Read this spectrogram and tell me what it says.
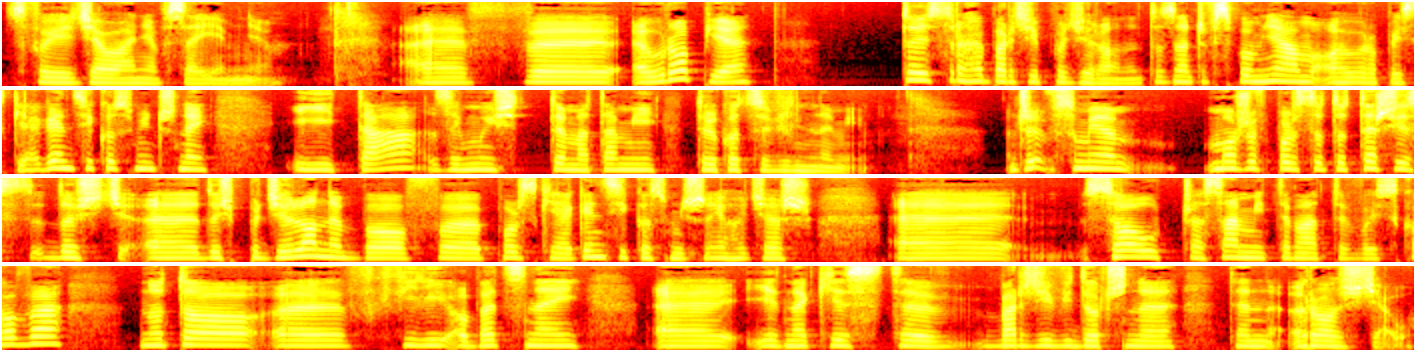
swoje działania wzajemnie. W Europie to jest trochę bardziej podzielone. To znaczy, wspomniałam o Europejskiej Agencji Kosmicznej i ta zajmuje się tematami tylko cywilnymi. Znaczy, w sumie może w Polsce to też jest dość, e, dość podzielone, bo w Polskiej Agencji Kosmicznej, chociaż e, są czasami tematy wojskowe, no to e, w chwili obecnej jednak jest bardziej widoczny ten rozdział.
